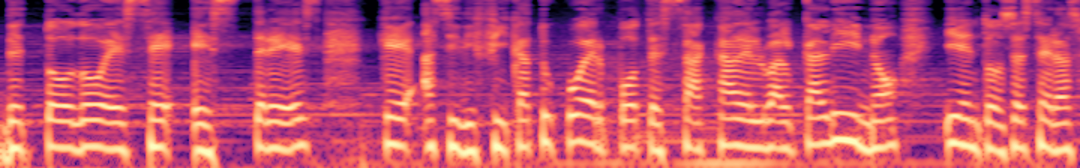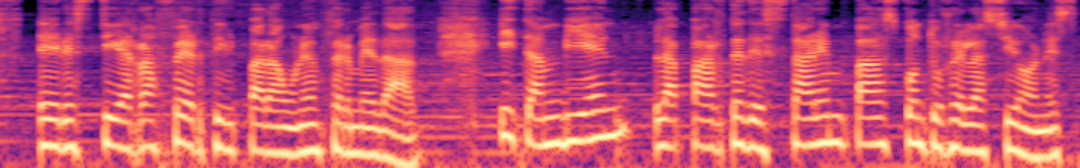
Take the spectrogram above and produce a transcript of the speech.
de todo ese estrés que acidifica tu cuerpo, te saca del alcalino y entonces eres tierra fértil para una enfermedad. Y también la parte de estar en paz con tus relaciones.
